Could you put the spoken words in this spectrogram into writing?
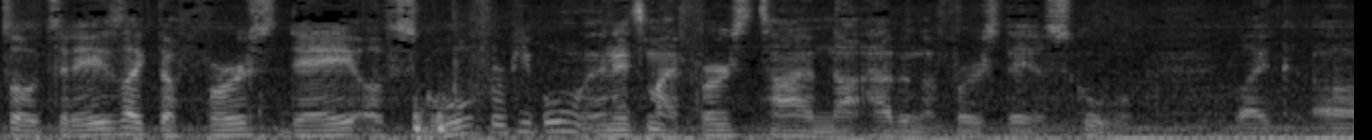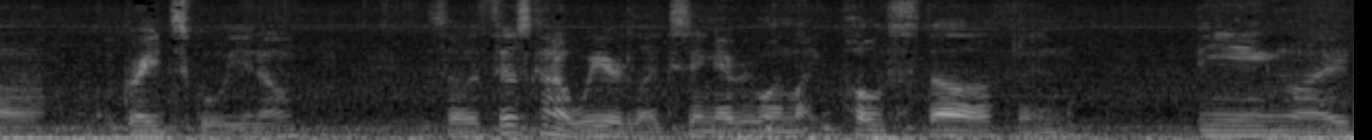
So today is like the first day of school for people, and it's my first time not having a first day of school, like uh, grade school, you know? So it feels kind of weird, like seeing everyone like post stuff and being like,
